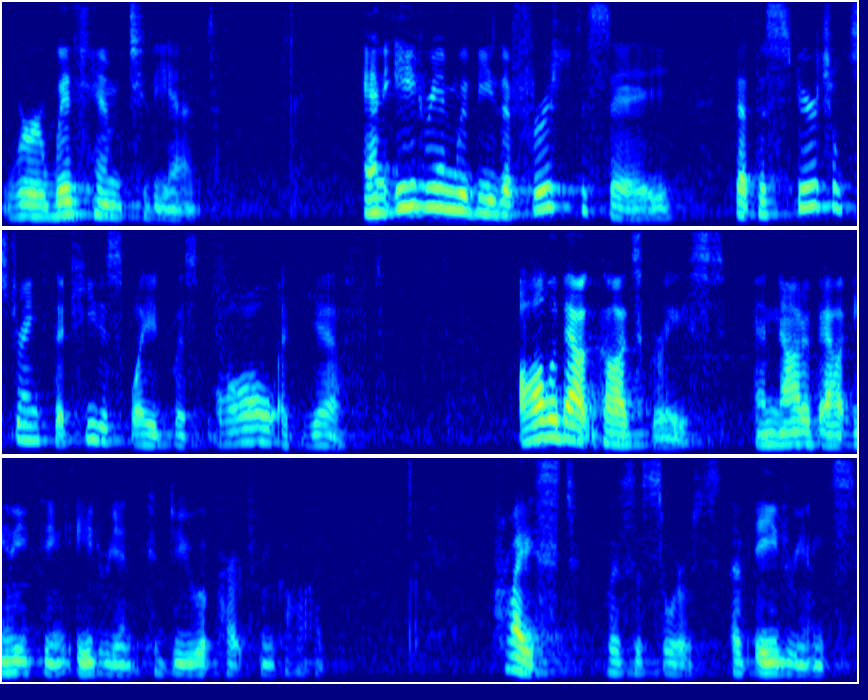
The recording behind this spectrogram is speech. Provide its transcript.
were with him to the end. And Adrian would be the first to say that the spiritual strength that he displayed was all a gift, all about God's grace, and not about anything Adrian could do apart from God. Christ was the source of Adrian's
